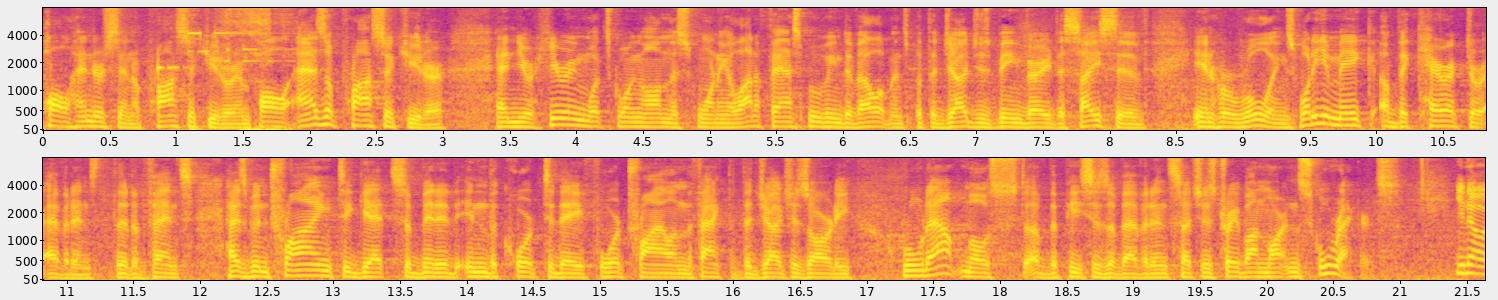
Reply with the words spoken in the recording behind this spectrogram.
Paul Henderson, a prosecutor. And Paul, as a prosecutor, and you're hearing what's going on this morning, a lot of fast-moving developments, but the judge is being very decisive in her rulings. What do you make of the character evidence the defense has been trying to get submitted in the court today for trial and the fact that the judge has already ruled out most of the pieces of evidence, such as Trayvon Martin's school records? You know,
